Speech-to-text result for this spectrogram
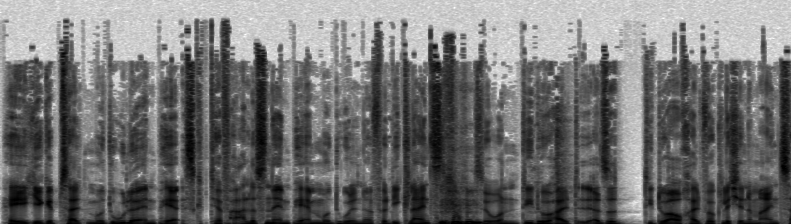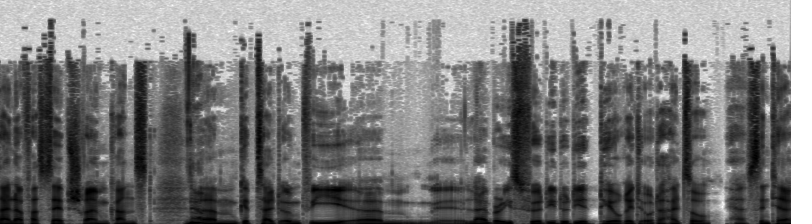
hey, hier gibt's halt Module, NPM, es gibt ja für alles ein NPM-Modul, ne, für die kleinsten Funktionen, die du halt, also die du auch halt wirklich in einem Einzeiler fast selbst schreiben kannst, ja. ähm, gibt's halt irgendwie ähm, Libraries für, die du dir theoretisch oder halt so, ja, es sind ja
